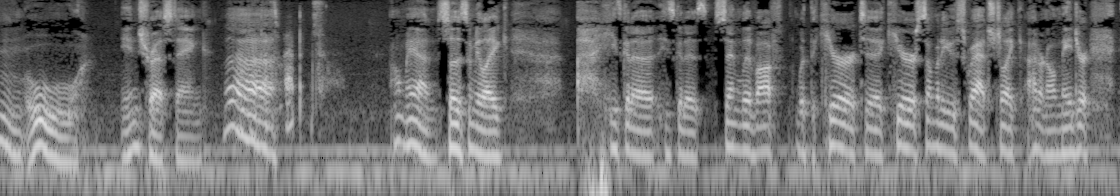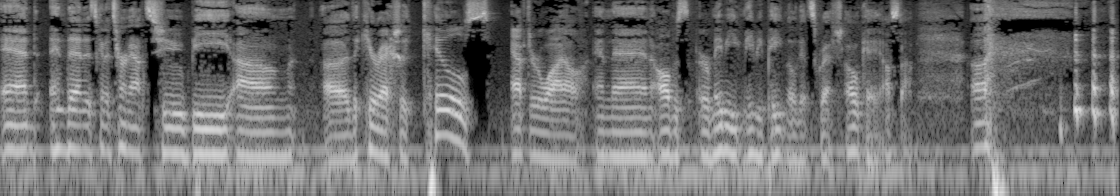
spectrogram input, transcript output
Ooh, interesting. That's Ah, what happens. Oh man, so it's gonna be like he's gonna he's gonna send Liv off with the cure to cure somebody who scratched, like I don't know, major, and and then it's gonna turn out to be um, uh, the cure actually kills after a while, and then all of or maybe maybe Peyton will get scratched. Okay, I'll stop. Uh,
